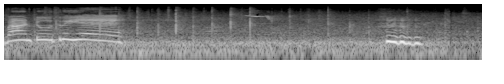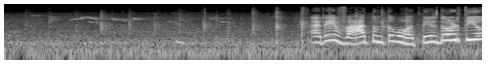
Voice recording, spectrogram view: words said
वन टू थ्री ये अरे वाह तुम तो बहुत तेज दौड़ती हो।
